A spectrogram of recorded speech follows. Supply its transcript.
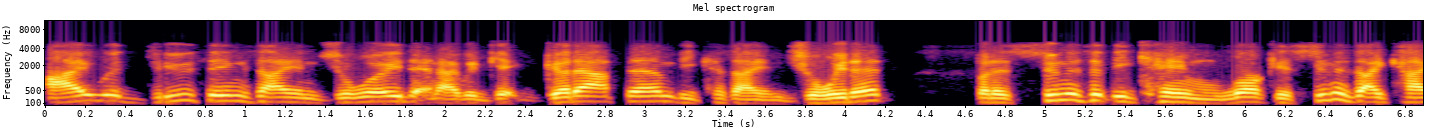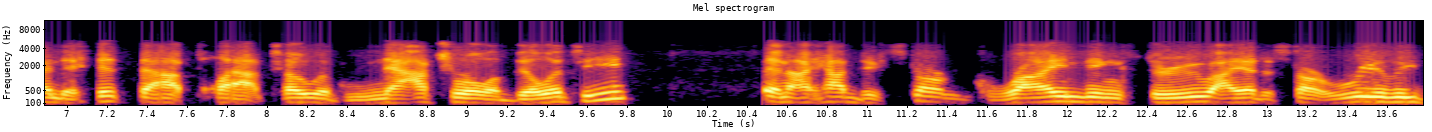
I would do things I enjoyed and I would get good at them because I enjoyed it. But as soon as it became work, as soon as I kind of hit that plateau of natural ability, and I had to start grinding through, I had to start really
